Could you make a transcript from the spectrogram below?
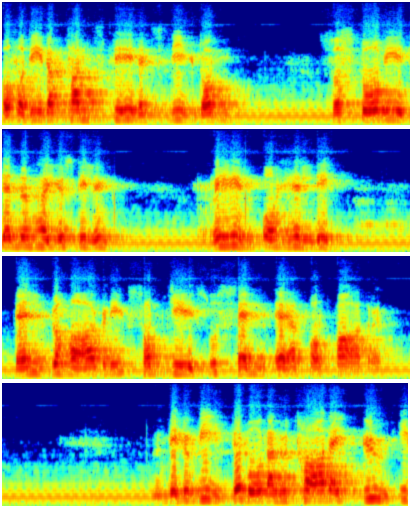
Og fordi det fant sted en slik dom, så står vi i denne høye stilling, ren og hellig, velbehagelig som Jesus selv er for Faderen. Vil du vite hvordan du tar deg ut i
